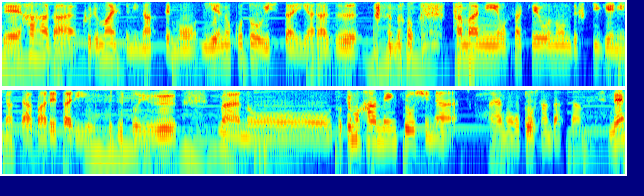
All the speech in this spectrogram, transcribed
で母が車椅子になっても家のことを一切やらず、あのたまにお酒を飲んで不機嫌になって暴れたりをするという、まああのとても反面教師なあ。のお父さんだったんですね。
